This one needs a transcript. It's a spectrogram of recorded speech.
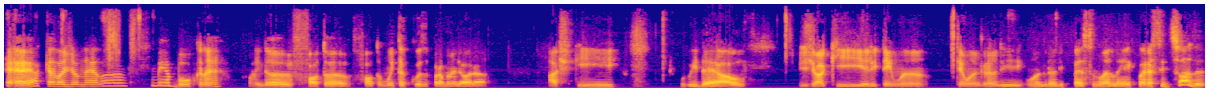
É aquela janela meia boca, né? Ainda falta, falta muita coisa para melhorar. Acho que o ideal, já que ele tem uma, tem uma grande, uma grande peça no elenco, era se desfazer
